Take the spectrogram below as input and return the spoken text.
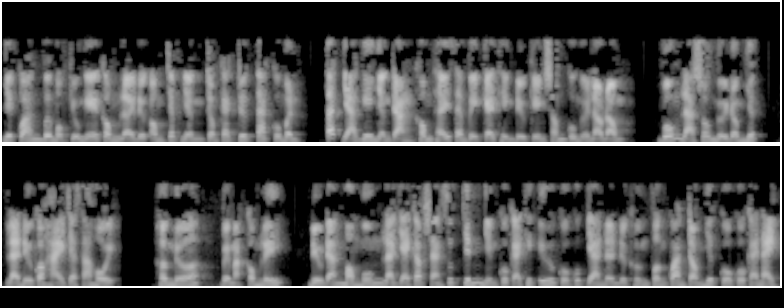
Nhất quán với một chủ nghĩa công lợi được ông chấp nhận trong các trước tác của mình, tác giả ghi nhận rằng không thể xem việc cải thiện điều kiện sống của người lao động, vốn là số người đông nhất, là điều có hại cho xã hội. Hơn nữa, về mặt công lý, điều đáng mong muốn là giai cấp sản xuất chính những của cải thiết yếu của quốc gia nên được hưởng phần quan trọng nhất của của cải này.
